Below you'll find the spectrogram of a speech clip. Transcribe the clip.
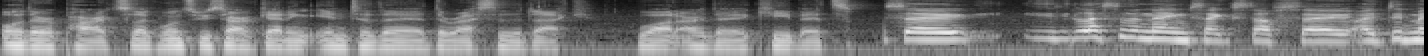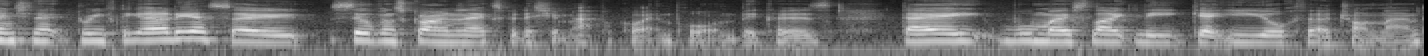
other parts? Like, once we start getting into the, the rest of the deck, what are the key bits? So less of the namesake stuff. So I did mention it briefly earlier. So Sylvan Scry and Expedition Map are quite important because they will most likely get you your third Tron land.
